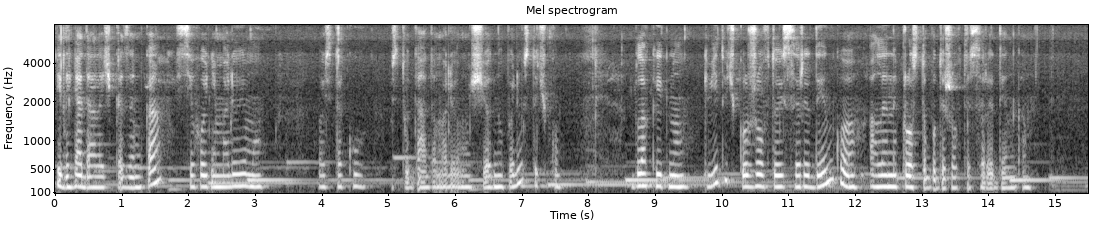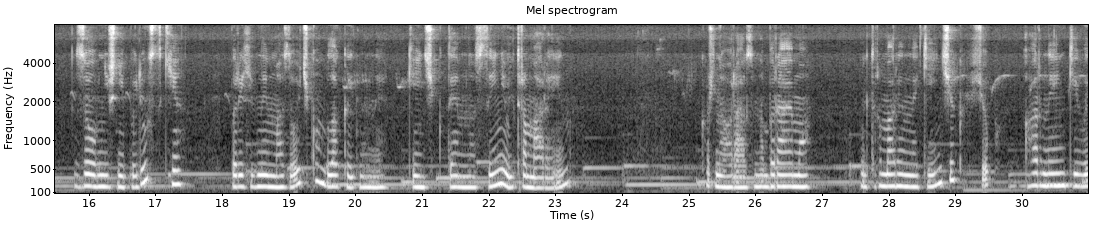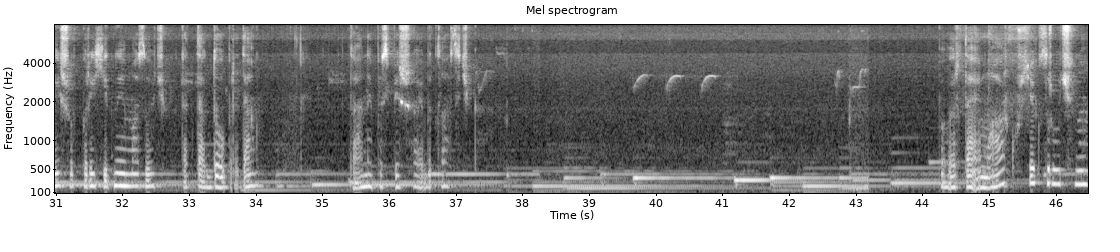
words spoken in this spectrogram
Підглядалочка зимка. Сьогодні малюємо ось таку, ось тут да, домалюємо ще одну пелюсточку, блакитну квіточку жовтою серединкою, але не просто буде жовта серединка. Зовнішні пелюстки перехідним мазочком, блакитний кінчик темно-синій, ультрамарин. Кожного разу набираємо ультрамарин на кінчик, щоб гарненький вийшов перехідний мазочок. Так, так, добре, да? Та не поспішай, будь ласочка. Повертаємо аркуш, як зручно.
